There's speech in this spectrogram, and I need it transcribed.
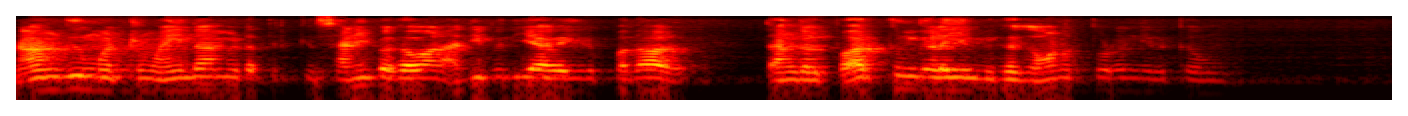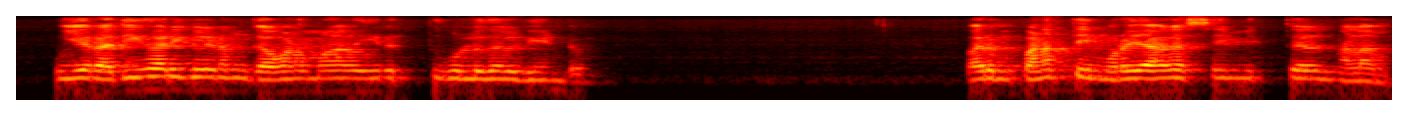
நான்கு மற்றும் ஐந்தாம் இடத்திற்கு சனி பகவான் அதிபதியாக இருப்பதால் தாங்கள் பார்க்கும் வேலையில் மிக கவனத்துடன் இருக்கவும் உயர் அதிகாரிகளிடம் கவனமாக இருந்து கொள்ளுதல் வேண்டும். வரும் பணத்தை முறையாக சேமித்தல் நலம்.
